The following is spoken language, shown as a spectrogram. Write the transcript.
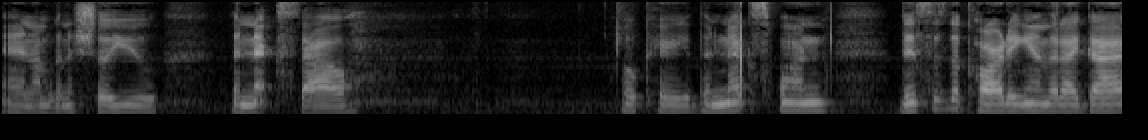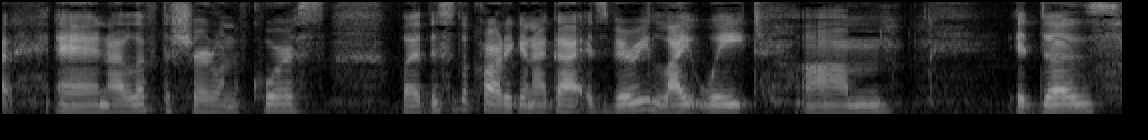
And I'm going to show you the next style. Okay, the next one this is the cardigan that I got, and I left the shirt on, of course. But this is the cardigan I got. It's very lightweight. Um, it does,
